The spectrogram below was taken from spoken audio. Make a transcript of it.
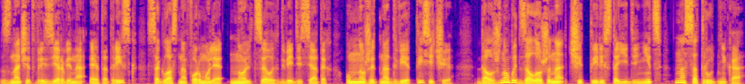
Значит, в резерве на этот риск, согласно формуле 0,2 умножить на 2000, должно быть заложено 400 единиц на сотрудника.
